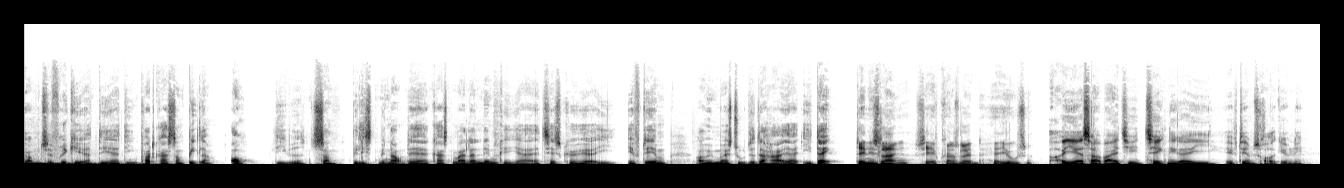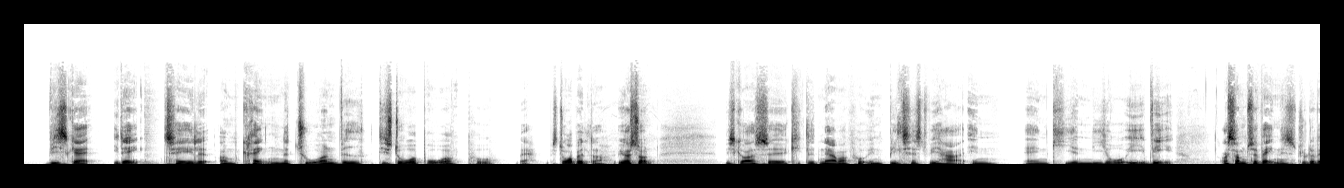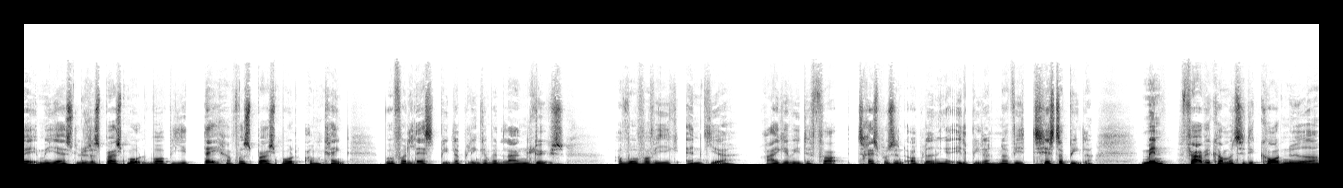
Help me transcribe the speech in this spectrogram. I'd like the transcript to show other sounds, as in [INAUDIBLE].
Velkommen til Frigir. Det er din podcast om biler og livet som bilist. Mit navn det er Carsten Mejler Nemke. Jeg er testkører her i FDM, og med mig i studiet der har jeg i dag... Dennis Lange, chefkonsulent her i huset. Og Yasser Abaiti, tekniker i FDM's rådgivning. Vi skal i dag tale omkring naturen ved de store broer på ja, Storebælt og Øresund. Vi skal også øh, kigge lidt nærmere på en biltest. Vi har en, af en Kia Niro EV, og som vanligt slutter vi af med jeres lytterspørgsmål, hvor vi i dag har fået spørgsmål omkring, hvorfor lastbiler blinker med lange lys, og hvorfor vi ikke angiver rækkevidde for 60% opladning af elbiler, når vi tester biler. Men før vi kommer til de korte nyheder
